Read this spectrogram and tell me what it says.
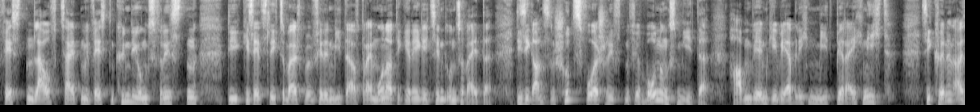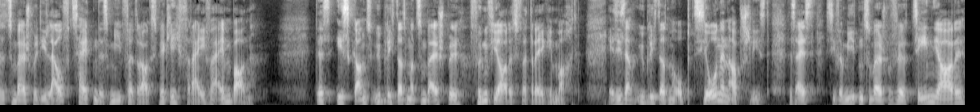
festen Laufzeiten mit festen Kündigungsfristen, die gesetzlich zum Beispiel für den Mieter auf drei Monate geregelt sind und so weiter. Diese ganzen Schutzvorschriften für Wohnungsmieter haben wir im gewerblichen Mietbereich nicht. Sie können also zum Beispiel die Laufzeiten des Mietvertrags wirklich frei vereinbaren. Das ist ganz üblich, dass man zum Beispiel Fünfjahresverträge macht. Es ist auch üblich, dass man Optionen abschließt. Das heißt, Sie vermieten zum Beispiel für zehn Jahre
